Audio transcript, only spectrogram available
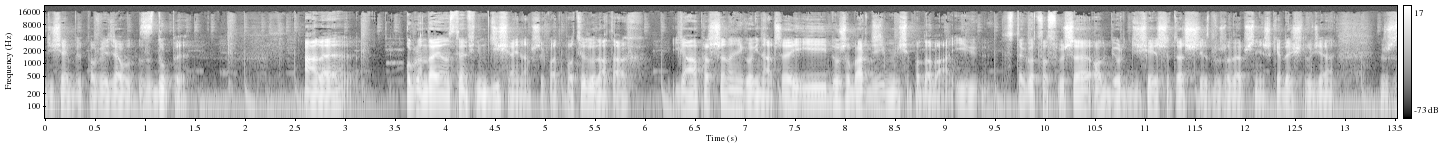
dzisiaj by powiedział z dupy. Ale oglądając ten film dzisiaj na przykład, po tylu latach, ja patrzę na niego inaczej i dużo bardziej mi się podoba. I z tego co słyszę, odbiór dzisiejszy też jest dużo lepszy niż kiedyś. Ludzie już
